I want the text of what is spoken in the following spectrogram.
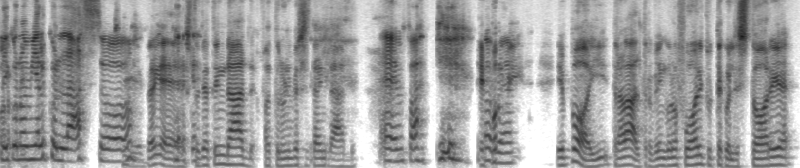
l'economia al collasso. Sì, perché ho Perché- studiato in DAD, ho fatto l'università in DAD. Eh, infatti, E poi, e poi, tra l'altro, vengono fuori tutte quelle storie,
